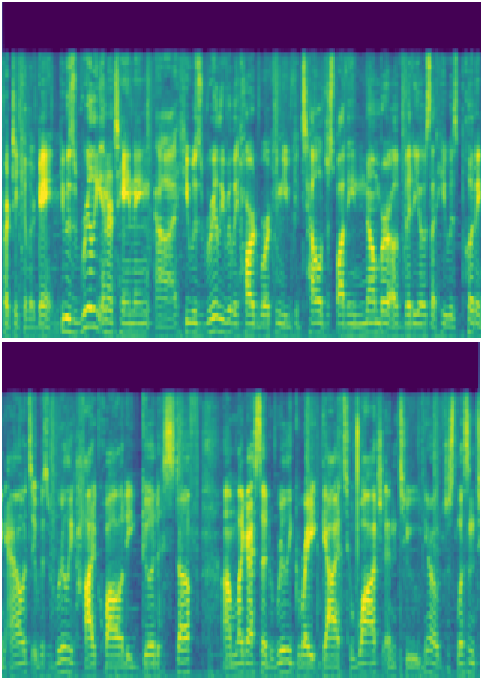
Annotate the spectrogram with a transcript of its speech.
particular game. He was really entertaining uh, he was really really hardworking. You could tell just by the number of videos that he was putting out it was really high quality good stuff. Um, like I said really great guy to watch and to you know just listen to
